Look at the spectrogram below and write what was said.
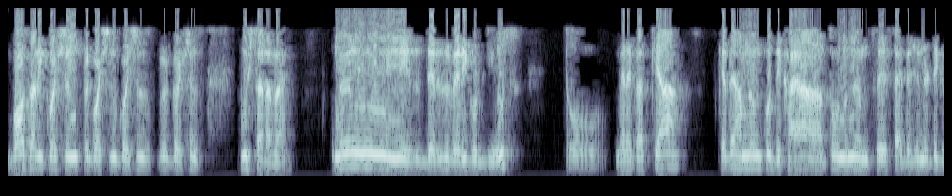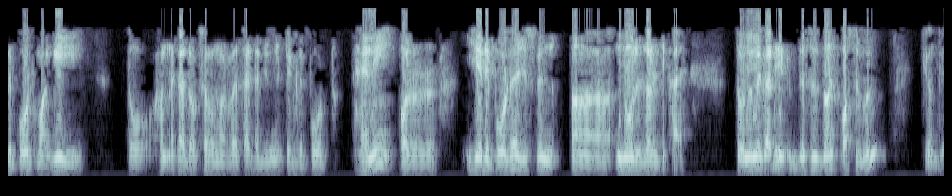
बहुत सारी क्वेश्चन पे क्वेश्चन क्वेश्चन पे क्वेश्चन पूछता रहा मैं। नहीं नहीं नहीं there is a very good news तो मैंने कहा, क्या? कहते हमने उनको दिखाया तो उन्होंने हमसे साइटोजेनेटिक रिपोर्ट मांगी। तो हमने कहा, डॉक्टर साहब, हमारे पास साइटोजेनेटिक रिपोर्ट है नहीं, और ये रिपोर्ट है जिसमें नो रिज़ल्ट दिखाए तो उन्होंने कहा दिस इज़ नॉट पॉसिबल क्योंकि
